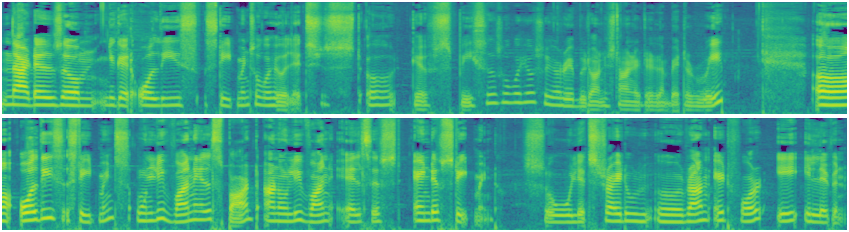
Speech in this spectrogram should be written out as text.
That is um, you get all these statements over here. Let's just uh, give spaces over here so you're able to understand it in a better way uh, all these statements only one else part and only one else if end if statement. So let's try to uh, run it for a11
